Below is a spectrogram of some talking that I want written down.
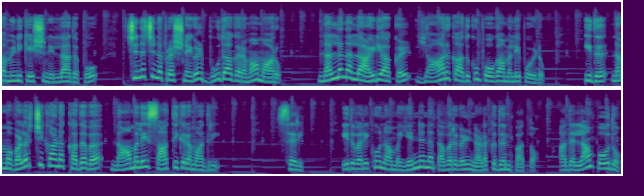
கம்யூனிகேஷன் இல்லாதப்போ சின்ன சின்ன பிரச்சனைகள் பூதாகரமா மாறும். நல்ல நல்ல ஐடியாக்கள் யாருக்கு அதுக்கும் போகாமலே போயிடும். இது நம்ம வளர்ச்சிக்கான கதவை நாமளே சாத்திக்கிற மாதிரி. சரி இது வரைக்கும் நாம என்னென்ன தவறுகள் நடக்குதுன்னு பார்த்தோம். அதெல்லாம் போதும்.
